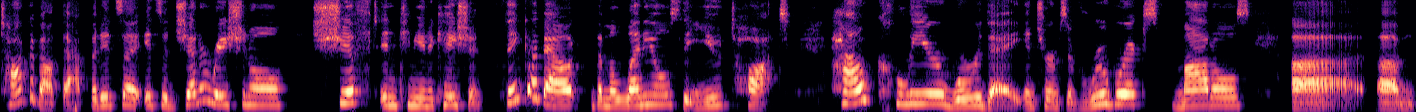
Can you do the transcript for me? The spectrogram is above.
talk about that, but it's a it's a generational shift in communication. Think about the millennials that you taught. How clear were they in terms of rubrics, models, uh, um,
